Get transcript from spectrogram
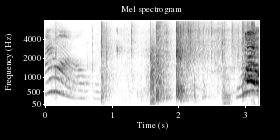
I want to open it. Whoa!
